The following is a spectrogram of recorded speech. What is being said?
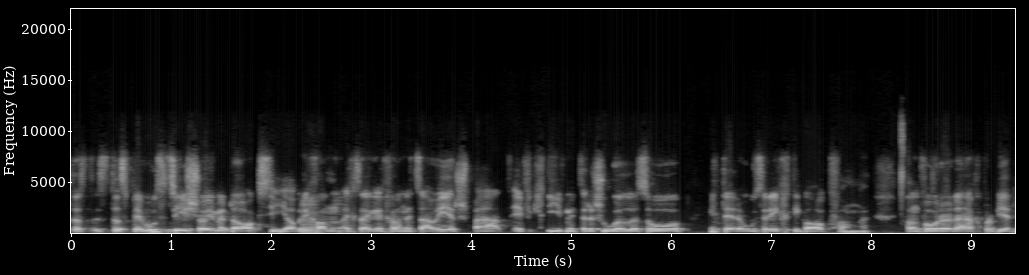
das, das, das, Bewusstsein ist schon immer da gewesen. Aber mhm. ich kann, ich sage, ich habe jetzt auch eher spät effektiv mit der Schule so, mit dieser Ausrichtung angefangen. Ich habe vorher auch probiert,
